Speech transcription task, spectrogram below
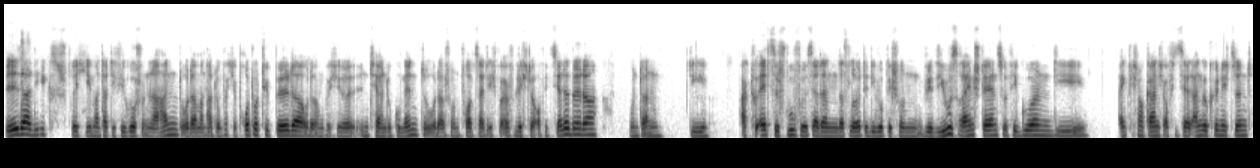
Bilder-Leaks, sprich jemand hat die Figur schon in der Hand oder man hat irgendwelche Prototypbilder oder irgendwelche internen Dokumente oder schon vorzeitig veröffentlichte offizielle Bilder. Und dann die aktuellste Stufe ist ja dann, dass Leute, die wirklich schon Reviews reinstellen zu Figuren, die eigentlich noch gar nicht offiziell angekündigt sind.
